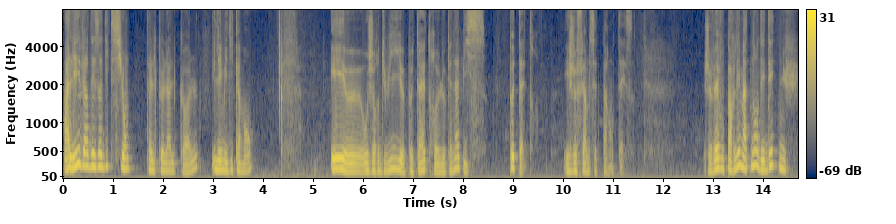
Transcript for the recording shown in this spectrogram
aller vers des addictions telles que l'alcool, les médicaments, et euh, aujourd'hui peut-être le cannabis. Peut-être. Et je ferme cette parenthèse. Je vais vous parler maintenant des détenus.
